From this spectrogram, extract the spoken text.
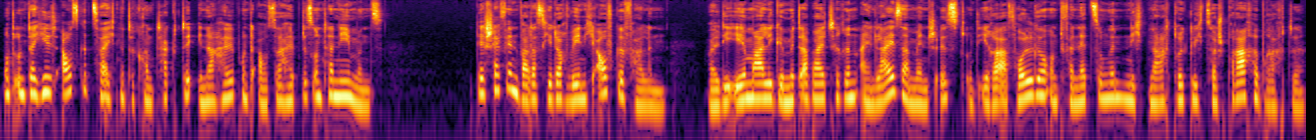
und unterhielt ausgezeichnete Kontakte innerhalb und außerhalb des Unternehmens. Der Chefin war das jedoch wenig aufgefallen, weil die ehemalige Mitarbeiterin ein leiser Mensch ist und ihre Erfolge und Vernetzungen nicht nachdrücklich zur Sprache brachte.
